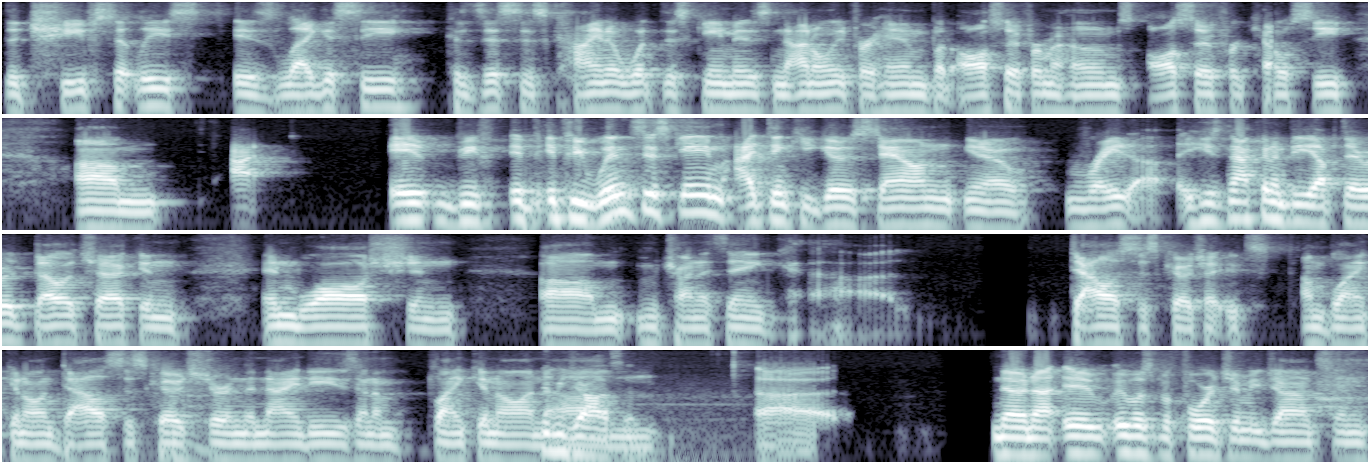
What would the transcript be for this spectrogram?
the Chiefs at least is legacy because this is kind of what this game is not only for him but also for Mahomes, also for Kelce. Um, it, if, if he wins this game, I think he goes down. You know, right. He's not going to be up there with Belichick and and Walsh and um, I'm trying to think. Uh, Dallas's coach. I- It's I'm blanking on Dallas's coach during the '90s, and I'm blanking on Jimmy Johnson. Um, uh, no, not it, it was before Jimmy Johnson.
